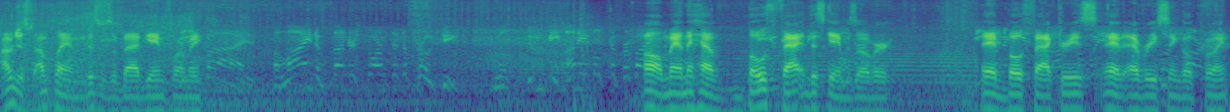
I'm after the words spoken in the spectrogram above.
I'm just, I'm playing, this is a bad game for me. Advise, a line of thunderstorms is approaching. We'll soon be unable to provide Oh man, they have both fact. This game is over. They had both factories. They had every single point.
